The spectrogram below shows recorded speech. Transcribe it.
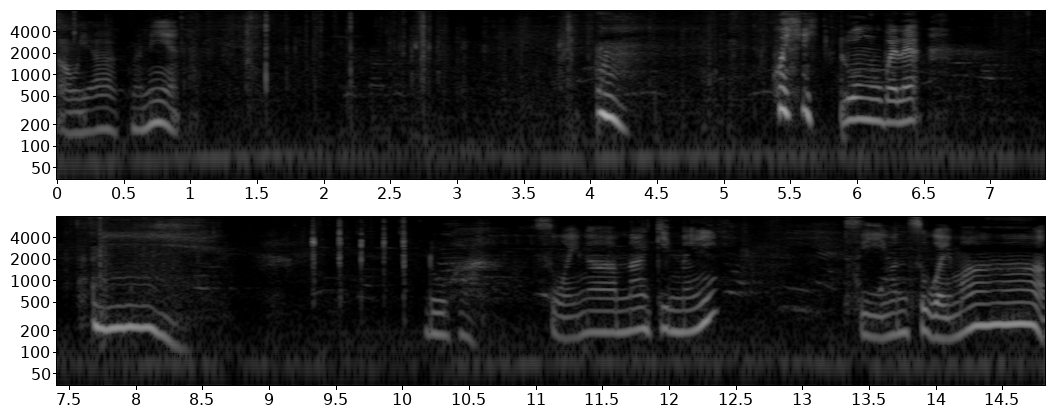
เอายากนะเนี่ยอืมหุยล่วงลงไปแล้ว นี่ ดูค่ะ สวยงาม น่ากินไหม สีมันสวยมาก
